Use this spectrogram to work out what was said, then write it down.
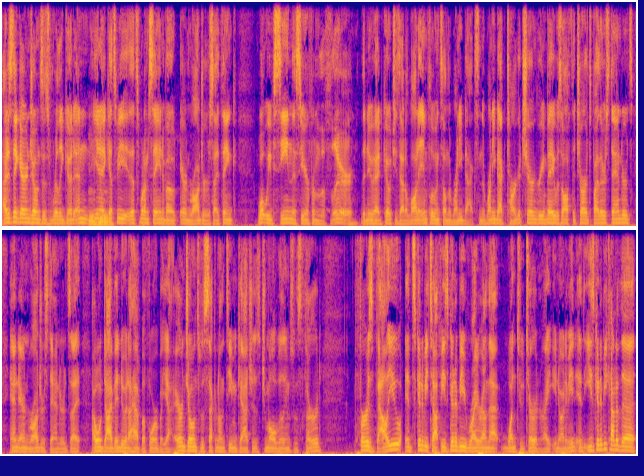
I just think Aaron Jones is really good. And, mm-hmm. you know, it mm-hmm. gets me, that's what I'm saying about Aaron Rodgers. I think what we've seen this year from LaFleur, the new head coach, he's had a lot of influence on the running backs. And the running back target share in Green Bay was off the charts by their standards and Aaron Rodgers' standards. I, I won't dive into it, I have before, but yeah, Aaron Jones was second on the team in catches, Jamaal Williams was third. For his value, it's going to be tough. He's going to be right around that one two turn, right? You know what I mean? It, he's going to be kind of the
